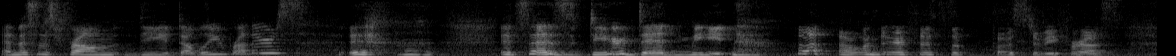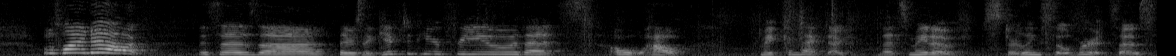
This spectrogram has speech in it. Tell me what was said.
and this is from the W brothers. It, it says, Dear Dead Meat. I wonder if it's supposed to be for us. We'll find out! It says, uh, there's a gift in here for you that's, oh wow, make, come back Doug. That's made of sterling silver, it says.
